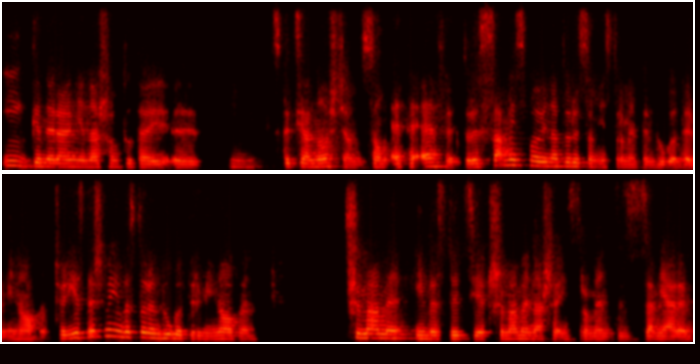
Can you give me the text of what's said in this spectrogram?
i generalnie naszą tutaj y, specjalnością są ETF-y, które z samej swojej natury są instrumentem długoterminowym. Czyli jesteśmy inwestorem długoterminowym, trzymamy inwestycje, trzymamy nasze instrumenty z zamiarem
